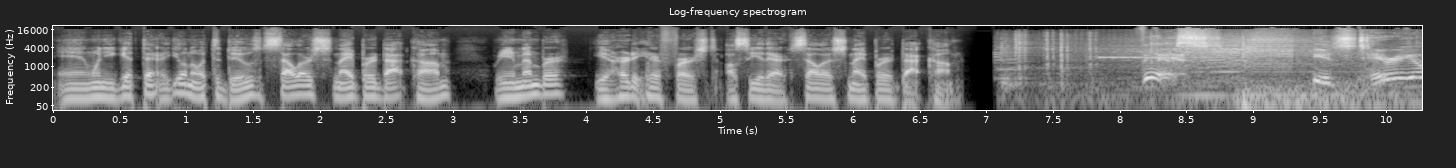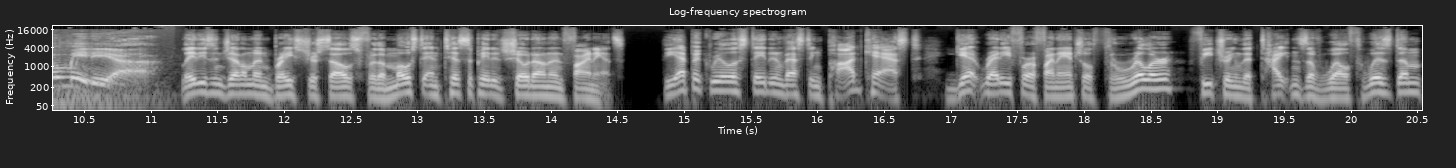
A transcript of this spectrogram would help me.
and when you get there, you'll know what to do. Sellersniper.com. Remember, you heard it here first. I'll see you there. Sellersniper.com. This is Terrio Media. Ladies and gentlemen, brace yourselves for the most anticipated showdown in finance the Epic Real Estate Investing Podcast. Get ready for a financial thriller featuring the titans of wealth wisdom,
